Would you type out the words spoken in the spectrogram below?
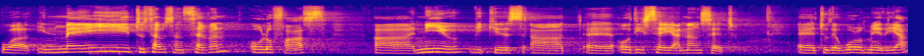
Well, in May 2007, all of us uh, knew because uh, uh Odyssey announced it uh, to the world media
